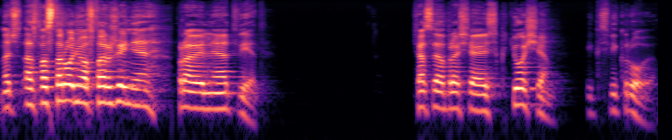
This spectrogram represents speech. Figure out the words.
Значит, от постороннего вторжения правильный ответ. Сейчас я обращаюсь к тещам и к свекровям.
